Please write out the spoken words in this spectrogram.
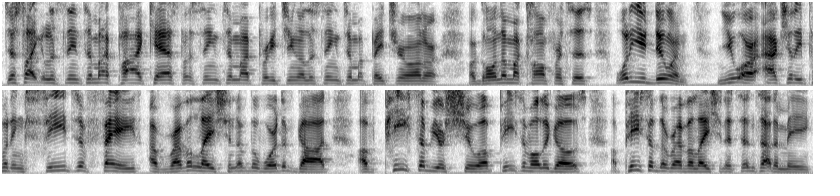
Just like listening to my podcast, listening to my preaching, or listening to my Patreon, or, or going to my conferences. What are you doing? You are actually putting seeds of faith, of revelation of the word of God, of peace of Yeshua, peace of Holy Ghost, a piece of the revelation that's inside of me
